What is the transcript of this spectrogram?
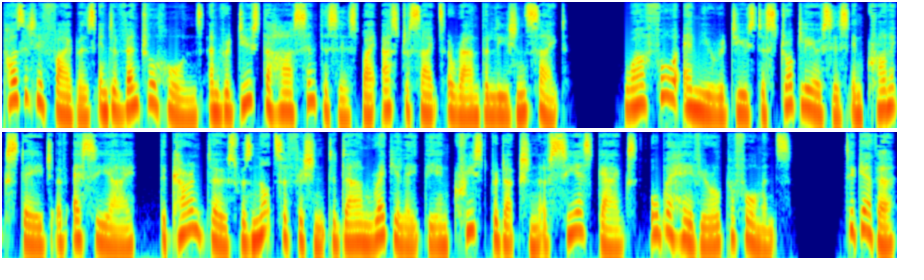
positive fibers into ventral horns and reduced the HA synthesis by astrocytes around the lesion site. While 4-MU reduced astrogliosis in chronic stage of SCI, the current dose was not sufficient to downregulate the increased production of CS GAGs or behavioral performance. Together,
